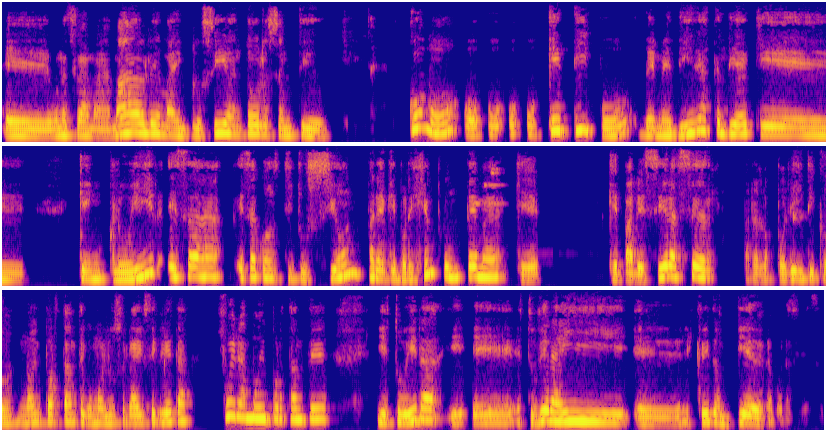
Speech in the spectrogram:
Eh, una ciudad más amable, más inclusiva en todos los sentidos. ¿Cómo o, o qué tipo de medidas tendría que, que incluir esa, esa constitución para que, por ejemplo, un tema que, que pareciera ser para los políticos no importante como el uso de la bicicleta, fuera muy importante y estuviera, eh, estuviera ahí eh, escrito en piedra, por así decirlo.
